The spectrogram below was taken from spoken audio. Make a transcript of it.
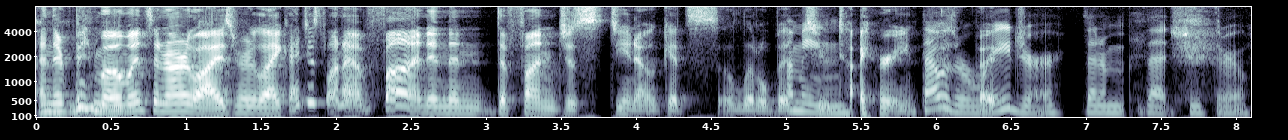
And there have been moments in our lives where like, I just want to have fun, and then the fun just you know gets a little bit I mean, too tiring. That was a but, rager that um, that she threw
